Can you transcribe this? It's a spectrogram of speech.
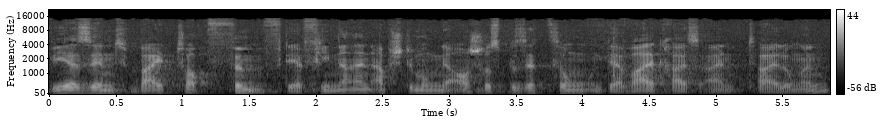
Wir sind bei Top 5 der finalen Abstimmung der Ausschussbesetzung und der Wahlkreiseinteilungen.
